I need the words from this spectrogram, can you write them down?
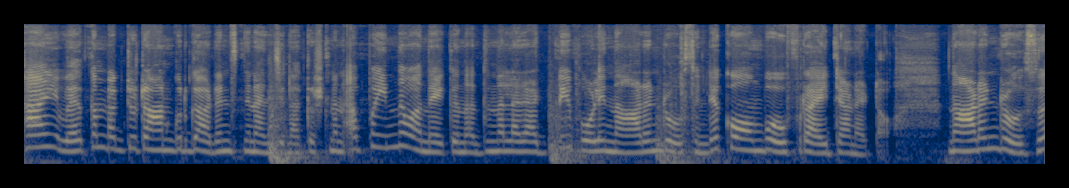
ഹായ് വെൽക്കം ബാക്ക് ടു ടാൻകൂർ ഗാർഡൻസ് ഞാൻ അഞ്ജന കൃഷ്ണൻ. അപ്പോൾ ഇന്ന് വന്നേക്കുന്നത് നല്ല അടിപൊളി നാടൻ റോസിന്റെ കോംബോ ഓഫർ ആയിട്ടാണ് കേട്ടോ. നാടൻ റോസ്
